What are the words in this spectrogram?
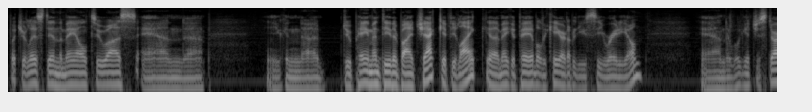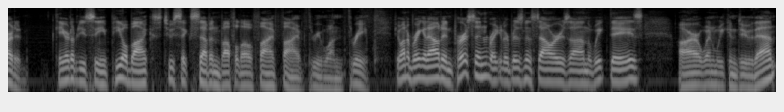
Put your list in the mail to us, and uh, you can uh, do payment either by check if you like, uh, make it payable to KRWC Radio, and we'll get you started. KRWC P.O. Box 267 Buffalo 55313. If you want to bring it out in person, regular business hours on the weekdays are when we can do that.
